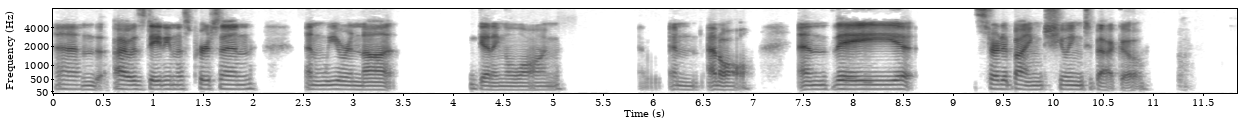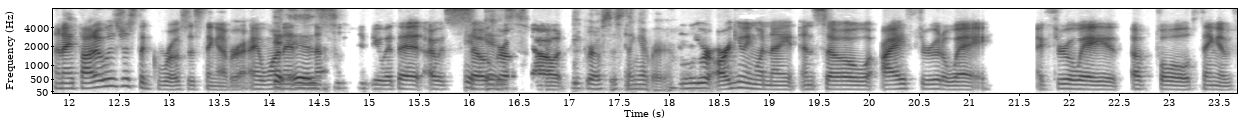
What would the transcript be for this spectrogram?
and I was dating this person, and we were not getting along, and at all. And they started buying chewing tobacco, And I thought it was just the grossest thing ever. I wanted nothing to do with it. I was so grossed out. The grossest thing ever. And we were arguing one night, and so I threw it away. I threw away a full thing of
